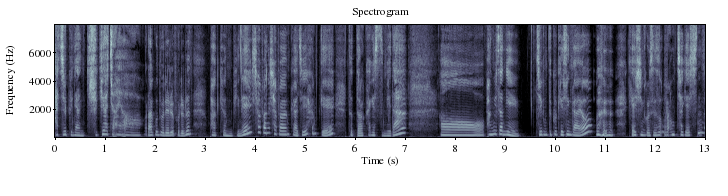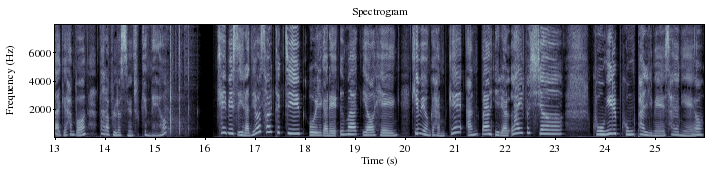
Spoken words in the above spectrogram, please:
아주 그냥 죽여줘요. 라고 노래를 부르는 박현빈의 샤방샤방까지 함께 듣도록 하겠습니다. 어, 박미자님, 지금 듣고 계신가요? 계신 곳에서 우렁차게 신나게 한번 따라 불렀으면 좋겠네요. KBS 이라디오 설 특집 5일간의 음악 여행 김희영과 함께 안방 일열 라이브 쇼 0108님의 사연이에요.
